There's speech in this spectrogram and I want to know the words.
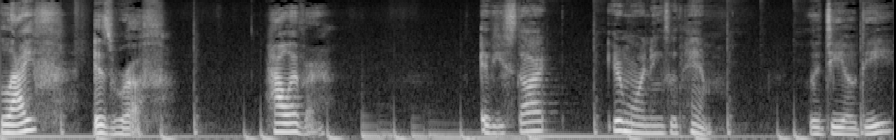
Life is rough. However, if you start your mornings with Him, the God,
